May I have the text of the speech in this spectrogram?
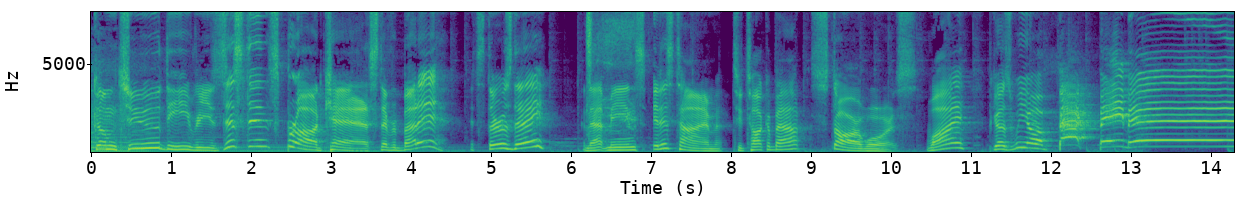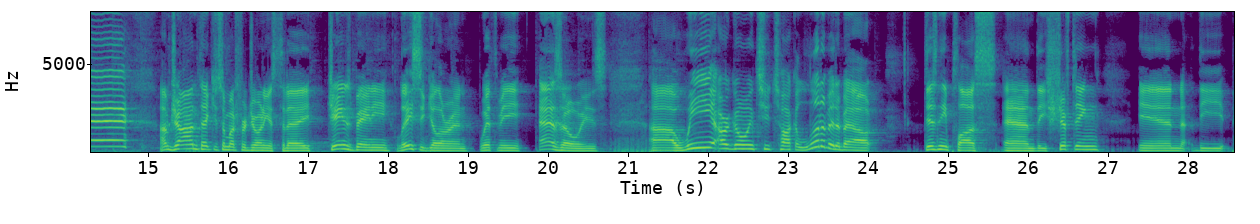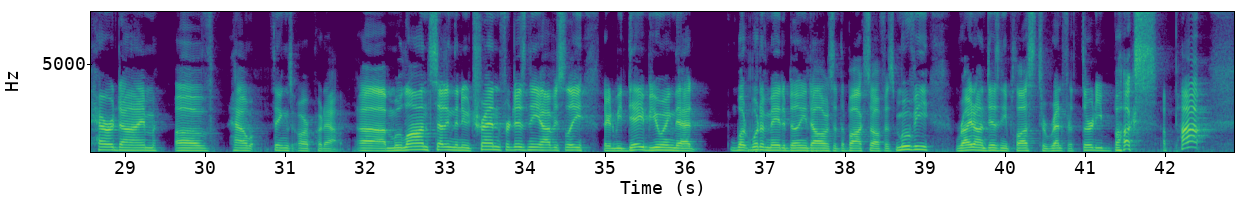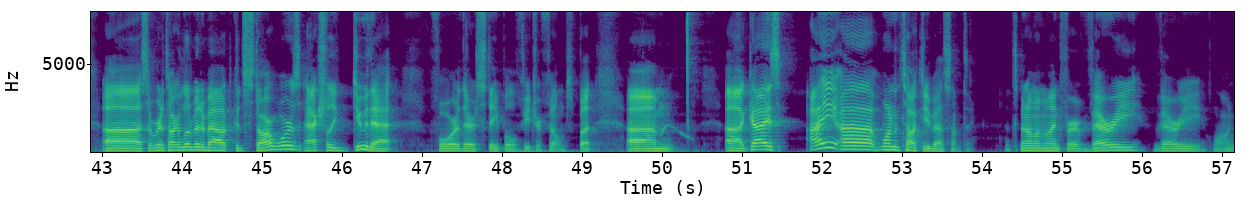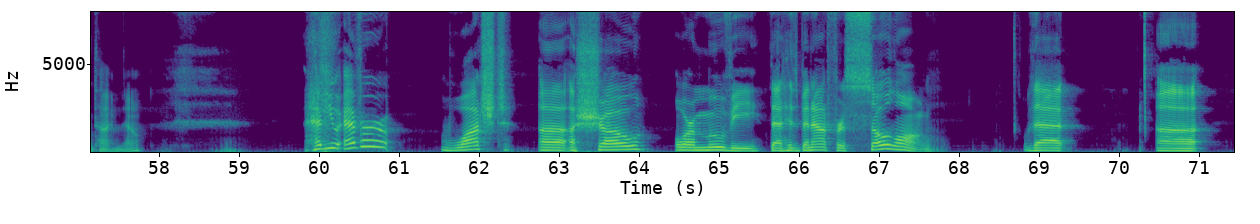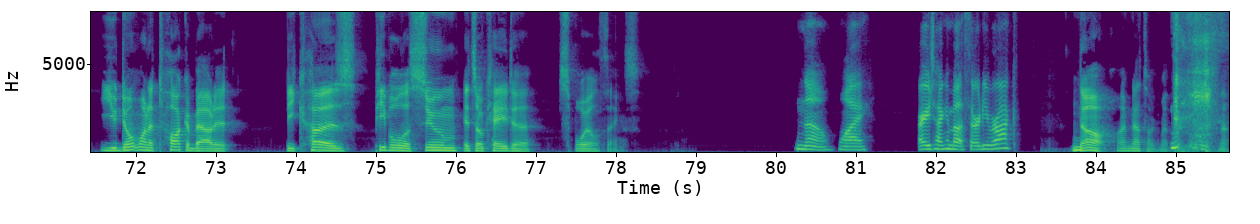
Welcome to the Resistance broadcast, everybody. It's Thursday, and that means it is time to talk about Star Wars. Why? Because we are back, baby! I'm John. Thank you so much for joining us today. James Bainey, Lacey Gillerin with me, as always. Uh, we are going to talk a little bit about Disney Plus and the shifting in the paradigm of how things are put out. Uh, Mulan setting the new trend for Disney. Obviously, they're going to be debuting that what would have made a billion dollars at the box office movie right on Disney Plus to rent for thirty bucks a pop. Uh, so we're going to talk a little bit about could Star Wars actually do that for their staple feature films. But um, uh, guys, I uh, to talk to you about something. It's been on my mind for a very, very long time now. Have you ever watched uh, a show or a movie that has been out for so long that uh, you don't want to talk about it because people will assume it's okay to spoil things? No, why? Are you talking about 30 Rock? No, I'm not talking about that. no.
